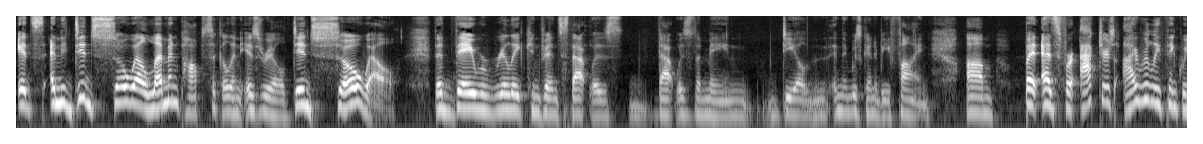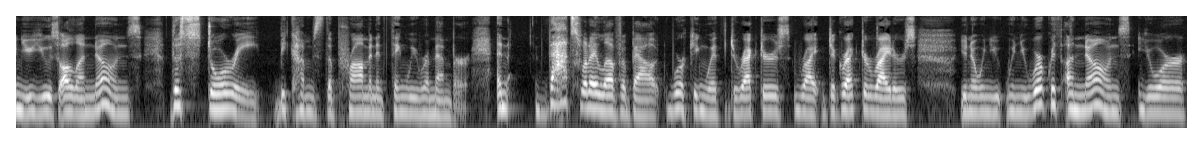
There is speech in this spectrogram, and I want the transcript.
it's and it did so well. Lemon Popsicle in Israel did so well that they were really convinced that was that was the main deal and, and it was going to be fine. Um, but as for actors, I really think when you use all unknowns, the story becomes the prominent thing we remember. And that's what I love about working with directors, right, director writers. You know, when you when you work with unknowns, you're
